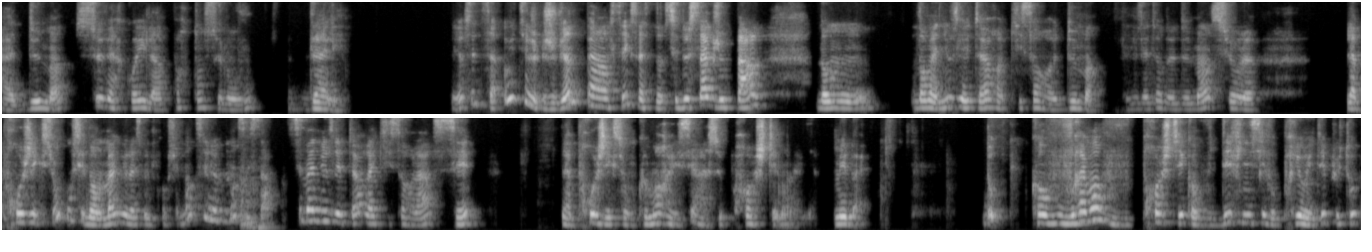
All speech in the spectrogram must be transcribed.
à demain, ce vers quoi il est important selon vous d'aller. D'ailleurs, c'est de ça. Oui, je viens de penser que c'est de ça que je parle dans mon, dans ma newsletter qui sort demain. la newsletter de demain sur le, la projection ou c'est dans le mag de la semaine prochaine? Non, c'est le, c'est ça. C'est ma newsletter là qui sort là. C'est la projection. Comment réussir à se projeter dans l'avenir. Mais ben, donc, quand vous vraiment vous, projetez, quand vous définissez vos priorités, plutôt,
